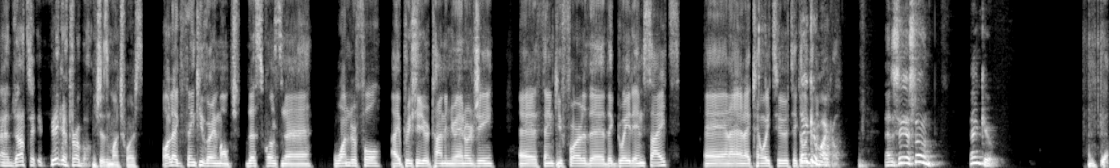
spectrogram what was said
and that's a bigger trouble. which is much worse. Oleg, thank you very much. This was uh, wonderful. I appreciate your time and your energy. Uh, thank you for the the great insights, and I, and I can't wait to take a thank look. Thank you, Michael, book. and see you soon. Thank you. Thank you.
